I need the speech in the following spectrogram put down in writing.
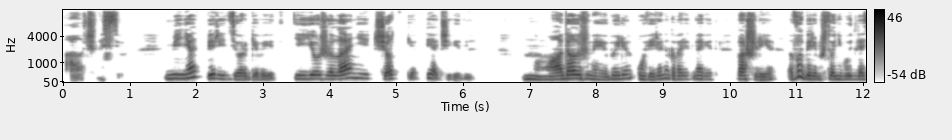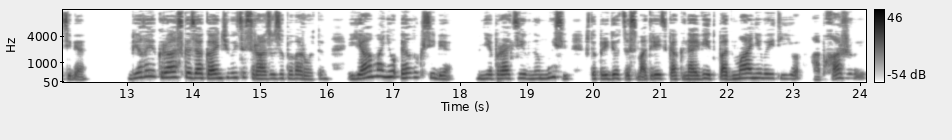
алчностью. Меня передергивает. Ее желания четкие и очевидны. — Ну, а должны были, — уверенно говорит Навид. — Пошли, выберем что-нибудь для тебя. Белая краска заканчивается сразу за поворотом. Я маню Эллу к себе. Мне противна мысль, что придется смотреть, как Навид подманивает ее, обхаживает.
